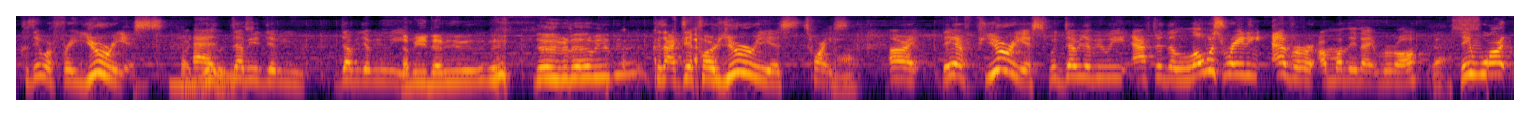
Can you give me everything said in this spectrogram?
Because they were furious at WWE. WW, WWE. Because I did furious twice. Uh-huh. All right, they are furious with WWE after the lowest rating ever on Monday Night Raw. Yes. They want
